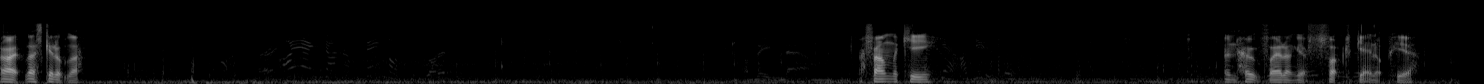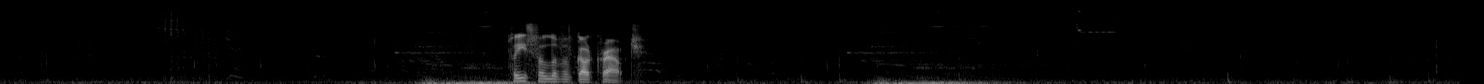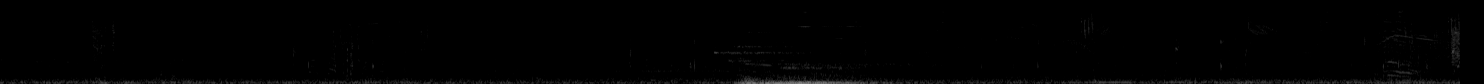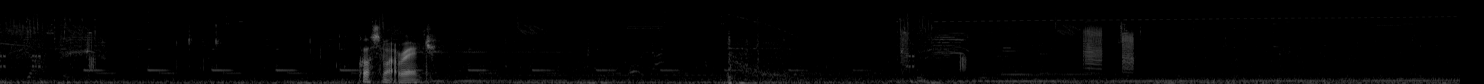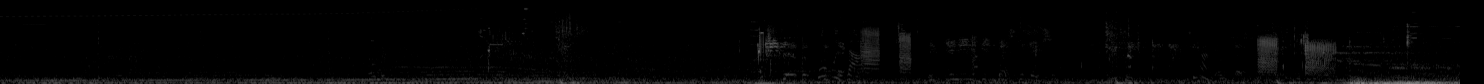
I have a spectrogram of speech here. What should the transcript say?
Alright, let's get up there. I found the key. And hopefully I don't get fucked getting up here. Please, for love of God, crouch. Cross them out of range.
